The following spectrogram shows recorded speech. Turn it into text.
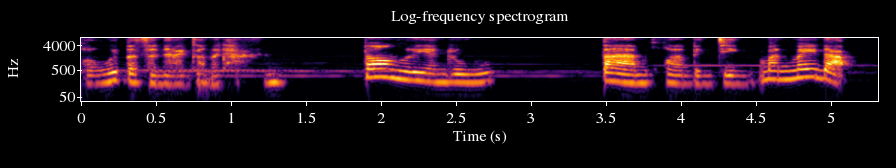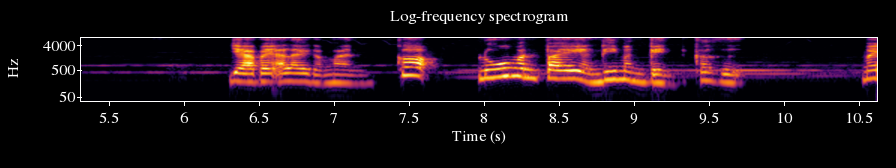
ของวิปัสสนากรรมฐาน ต้องเรียนรู้ตามความเป็นจริง มันไม่ดับ อย่าไปอะไรกับมัน ก็รู้มันไปอย่างที่มันเป็นก็คือ ไม่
